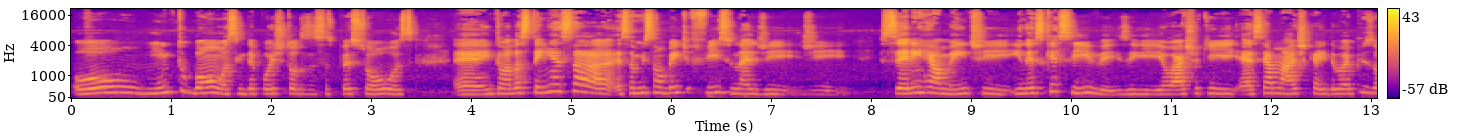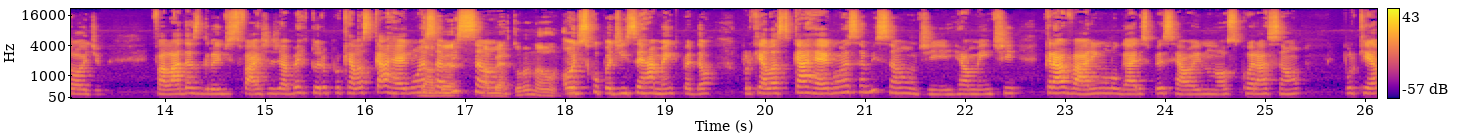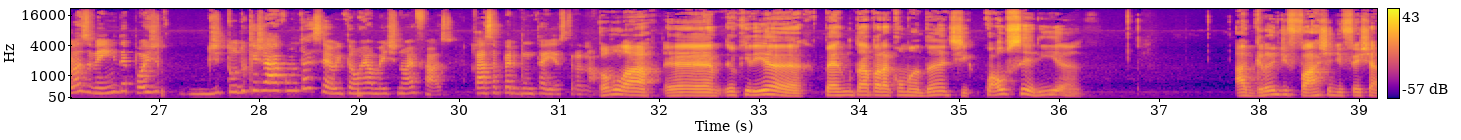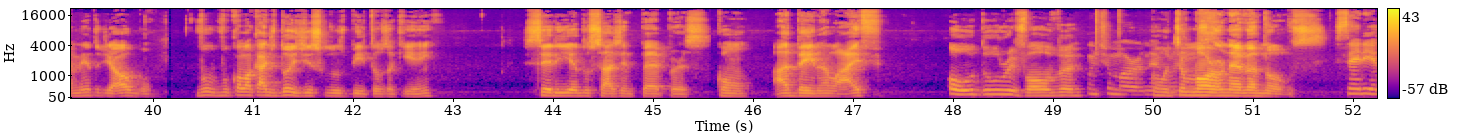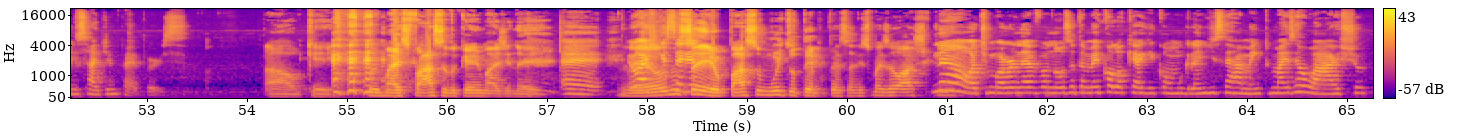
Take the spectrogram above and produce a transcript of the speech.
ou muito bom, assim, depois de todas essas pessoas. É, então elas têm essa, essa missão bem difícil, né, de, de serem realmente inesquecíveis. E eu acho que essa é a mágica aí do episódio. Falar das grandes faixas de abertura, porque elas carregam Da essa aber- missão. Abertura não. Ou desculpa, de encerramento, perdão, porque elas carregam essa missão de realmente cravarem um lugar especial aí no nosso coração, porque elas vêm depois de, de tudo que já aconteceu, então realmente não é fácil. Faça a pergunta aí, astronauta. Vamos lá. É, eu queria perguntar para a comandante qual seria a grande faixa de fechamento de álbum. Vou, vou colocar de dois discos dos Beatles aqui, hein? Seria do Sgt. Peppers com A Day in a Life ou do Revolver Com Tomorrow, né? com Tomorrow Never Knows. Seria do Sgt. Peppers. Ah, ok. Foi mais fácil do que eu imaginei. É, eu acho que não seria- sei, eu passo muito tempo pensando nisso, mas eu acho que. Não, a Tomorrow Never Knows eu também coloquei aqui como um grande encerramento, mas eu acho.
